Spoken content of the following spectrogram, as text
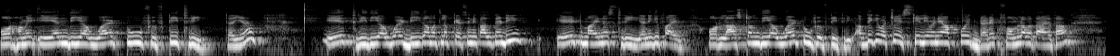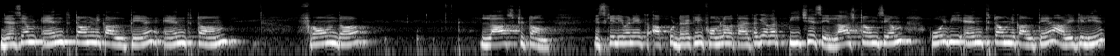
और हमें ए एन दिया हुआ है टू फिफ्टी थ्री चाहिए ना? ए थ्री दिया हुआ है डी का मतलब कैसे निकालते हैं डी एट माइनस थ्री, यानी कि फाइव, और लास्ट टर्म दिया हुआ है टू फिफ्टी थ्री अब देखिए बच्चों, इसके लिए मैंने आपको एक डायरेक्ट फॉर्मूला बताया था। जैसे हम एंथ टर्म निकालते हैं nth term from the last term इसके लिए मैंने एक आपको डायरेक्टली फॉर्मूला बताया था कि अगर पीछे से लास्ट टर्म से हम कोई भी nth टर्म निकालते हैं आगे के लिए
